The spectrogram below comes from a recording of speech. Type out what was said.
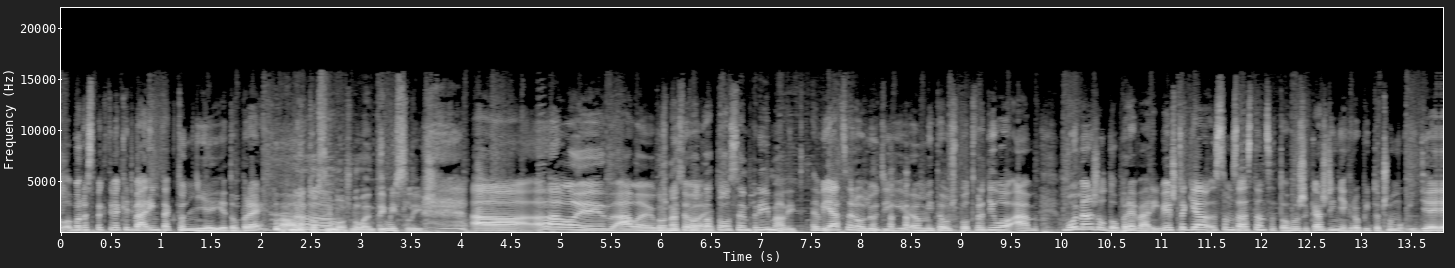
alebo respektíve, keď varím, tak to nie je dobré. Ale to si možno len ty myslíš. A, ale, ale To už mi nás to podľa aj, toho sem príjmali. viacero ľudí e, mi to už potvrdilo a môj manžel dobre varí. Vieš, tak ja som zástanca toho, že každý nech robí to, čo mu ide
